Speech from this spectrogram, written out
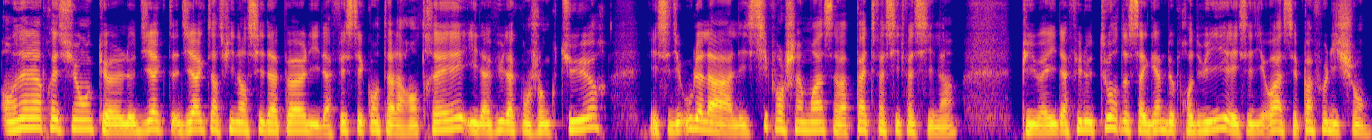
on a l'impression que le directeur financier d'Apple, il a fait ses comptes à la rentrée, il a vu la conjoncture, et il s'est dit, oulala, les six prochains mois, ça va pas être facile, facile. Hein. Puis bah, il a fait le tour de sa gamme de produits, et il s'est dit, ouais, c'est pas folichon.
